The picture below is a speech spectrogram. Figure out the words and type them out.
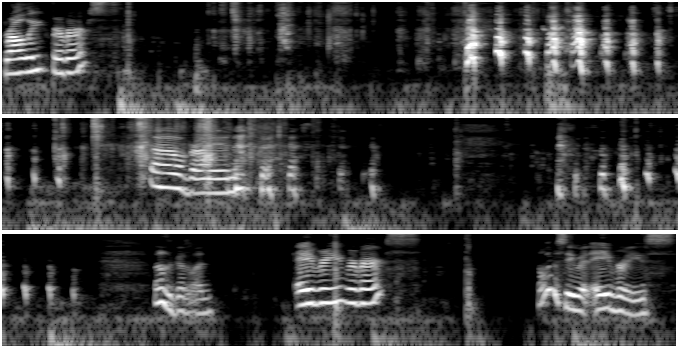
Brawly, reverse. oh, Brian. that was a good one. Avery, reverse. I want to see what Avery's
